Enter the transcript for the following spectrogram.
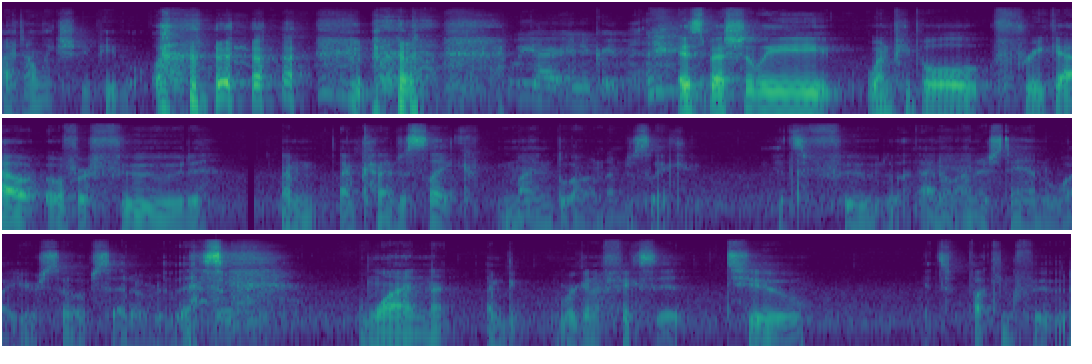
I don't like shitty people. We are in agreement. Especially when people freak out over food. I'm I'm kind of just like mind blown. I'm just like it's food. I don't understand why you're so upset over this. Yeah. one, I'm, we're gonna fix it. Two, it's fucking food.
